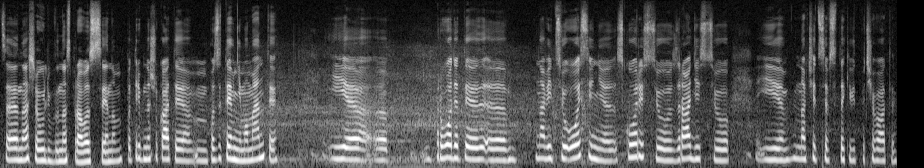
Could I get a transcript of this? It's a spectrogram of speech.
Це наша улюблена справа з сином. Потрібно шукати позитивні моменти і е, проводити навіть цю осінь з користю, з радістю і навчитися все-таки відпочивати.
